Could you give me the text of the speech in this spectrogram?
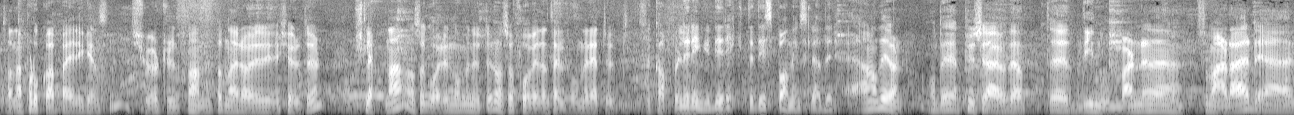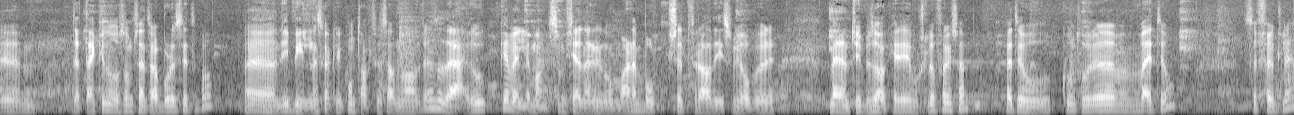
Så han har plukka opp Eirik Jensen, kjørt rundt med han på den rare kjøreturen, Slipper den av, og så går det noen minutter, og så får vi den telefonen rett ut. Så Cappelen ringer direkte til spaningsleder? Ja, det gjør han. Og det pussige er jo det at eh, de numrene som er der, det er, eh, dette er ikke noe som sentralbordet sitter på. Eh, de bilene skal ikke kontaktes av noen andre, så det er jo ikke veldig mange som kjenner de numrene, bortsett fra de som jobber med den type saker i Oslo f.eks. PTO-kontoret vet jo, selvfølgelig.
